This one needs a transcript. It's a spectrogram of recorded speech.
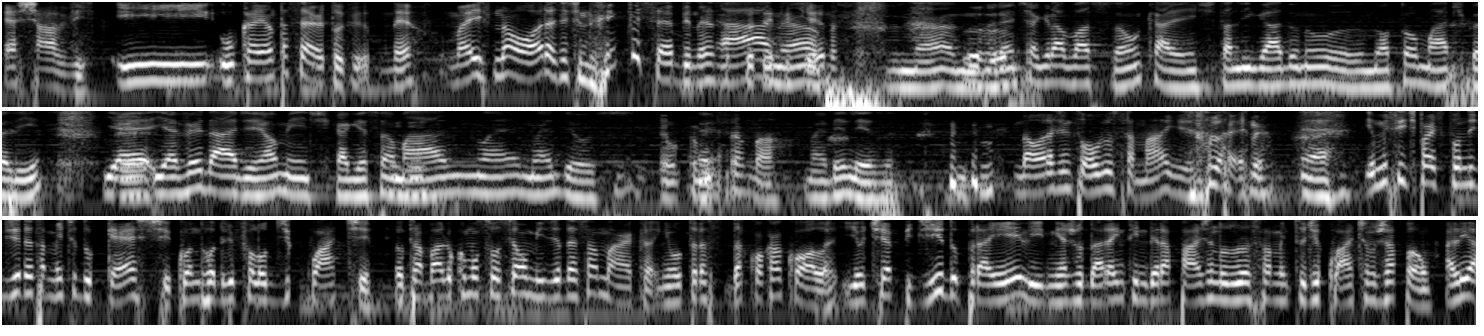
é a chave. E o Kayan tá certo, né? Mas na hora a gente nem percebe, né? Essas ah, coisas não, pequenas. não, Uhum. Durante a gravação, cara, a gente tá ligado no, no automático ali. E é, É. e é verdade, realmente. Kage-sama não, é, não é Deus. É o Kami-sama. Mas beleza. Na hora a gente só ouve o Sama e já vai, né? É. Eu me senti participando diretamente do cast quando o Rodrigo falou de Quat. Eu trabalho como social media dessa marca, em outras da Coca-Cola. E eu tinha pedido pra ele me ajudar a entender a página do lançamento de Quat no Japão. Aliás,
